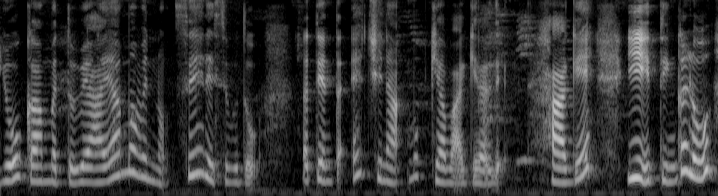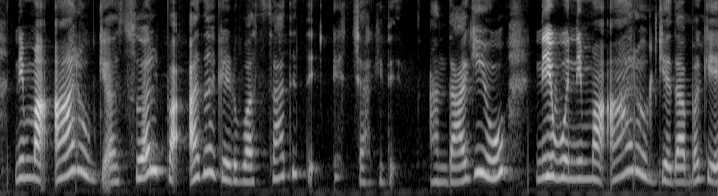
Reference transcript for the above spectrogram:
ಯೋಗ ಮತ್ತು ವ್ಯಾಯಾಮವನ್ನು ಸೇರಿಸುವುದು ಅತ್ಯಂತ ಹೆಚ್ಚಿನ ಮುಖ್ಯವಾಗಿರಲಿ. ಹಾಗೆ ಈ ತಿಂಗಳು ನಿಮ್ಮ ಆರೋಗ್ಯ ಸ್ವಲ್ಪ ಹದಗೆಡುವ ಸಾಧ್ಯತೆ ಹೆಚ್ಚಾಗಿದೆ. ಅಂದಾಗಿಯೂ ನೀವು ನಿಮ್ಮ ಆರೋಗ್ಯದ ಬಗ್ಗೆ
